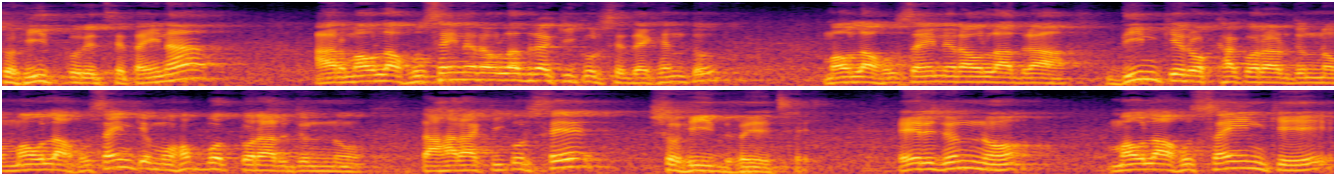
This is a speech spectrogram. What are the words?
শহীদ করেছে, তাই না? আর মাওলা হুসাইনের আওলাদরা কি করছে দেখেন তো? মাওলা হুসাইনের আওলাদরা দিনকে রক্ষা করার জন্য, মাওলা হুসাইনকে মহব্বত করার জন্য তাহারা কি করছে? শহীদ হয়েছে। এর জন্য মাওলা হুসাইনকে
